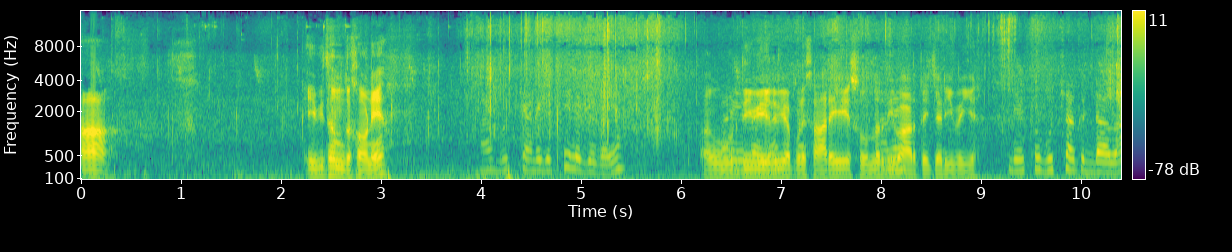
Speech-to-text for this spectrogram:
ਹਾਂ। ਇਹ ਵੀ ਤੁਹਾਨੂੰ ਦਿਖਾਉਣੇ ਆ। ਹਾਂ ਬੁੱਟਿਆਂ ਦੇ ਕਿੱਥੇ ਲੱਗੇ ਪਏ ਆ? ਅੰਗੂਰ ਦੀ ਵੇਲ ਵੀ ਆਪਣੇ ਸਾਰੇ ਸੋਲਰ ਦੀ ਵਾੜ ਤੇ ਚੜੀ ਪਈ ਆ ਦੇਖੋ ਗੁੱਛਾ ਕਿੱਡਾ ਵਾ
